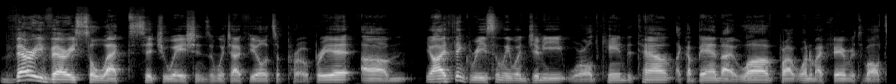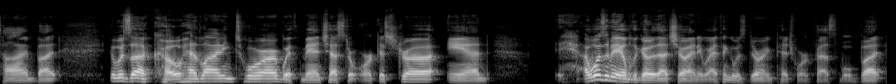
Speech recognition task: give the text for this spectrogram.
very very select situations in which I feel it's appropriate. Um, you know, I think recently when Jimmy Eat World came to town, like a band I love, probably one of my favorites of all time, but it was a co-headlining tour with Manchester Orchestra and I wasn't able to go to that show anyway. I think it was during Pitchfork Festival, but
